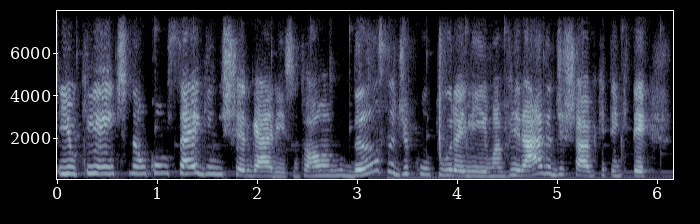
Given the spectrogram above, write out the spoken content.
E o cliente não consegue enxergar isso. Então, há uma mudança de cultura ali, uma virada de chave que tem que ter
